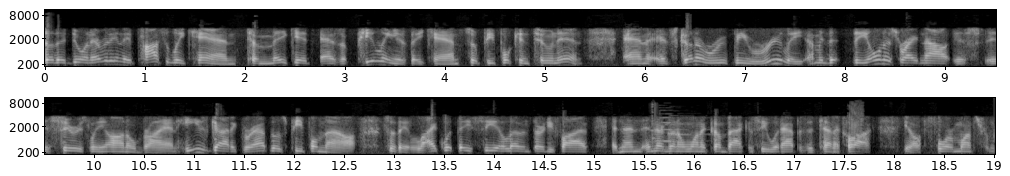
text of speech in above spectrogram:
so they're doing everything they possibly can to make it as appealing as they can so people can tune in, and it's going to be really. I mean, the, the onus right now is is seriously on O'Brien. He's got to grab those people now so they like what they see at 11:35, and then and they're going to want to come back and see what happens at 10 o'clock. You know, four months from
